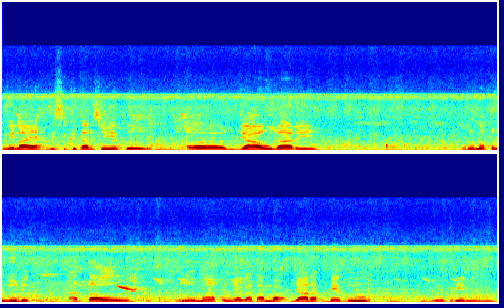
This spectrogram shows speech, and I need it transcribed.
wilayah di sekitar sini itu eh, jauh dari rumah penduduk atau rumah penjaga tambak. Jaraknya itu mungkin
